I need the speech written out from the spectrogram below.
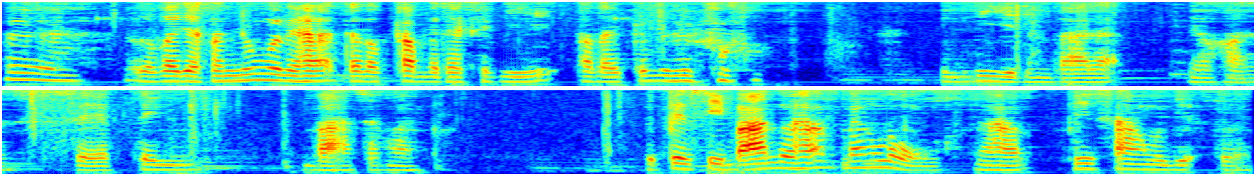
เออเราไปจากซันนู่นนะฮะ แต่เรากลับมาจากทางนี้อะไรก็ไม่รู้ยังไม่ด้อยู่ทิ้งบ้านละ เดี๋ยวขอเซฟติ้งบ้านสักหน่อยจะเป็นสี่บ้านด้วยครับนั่งหลงนะครับ พี่สร้างมาเยอะเลย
